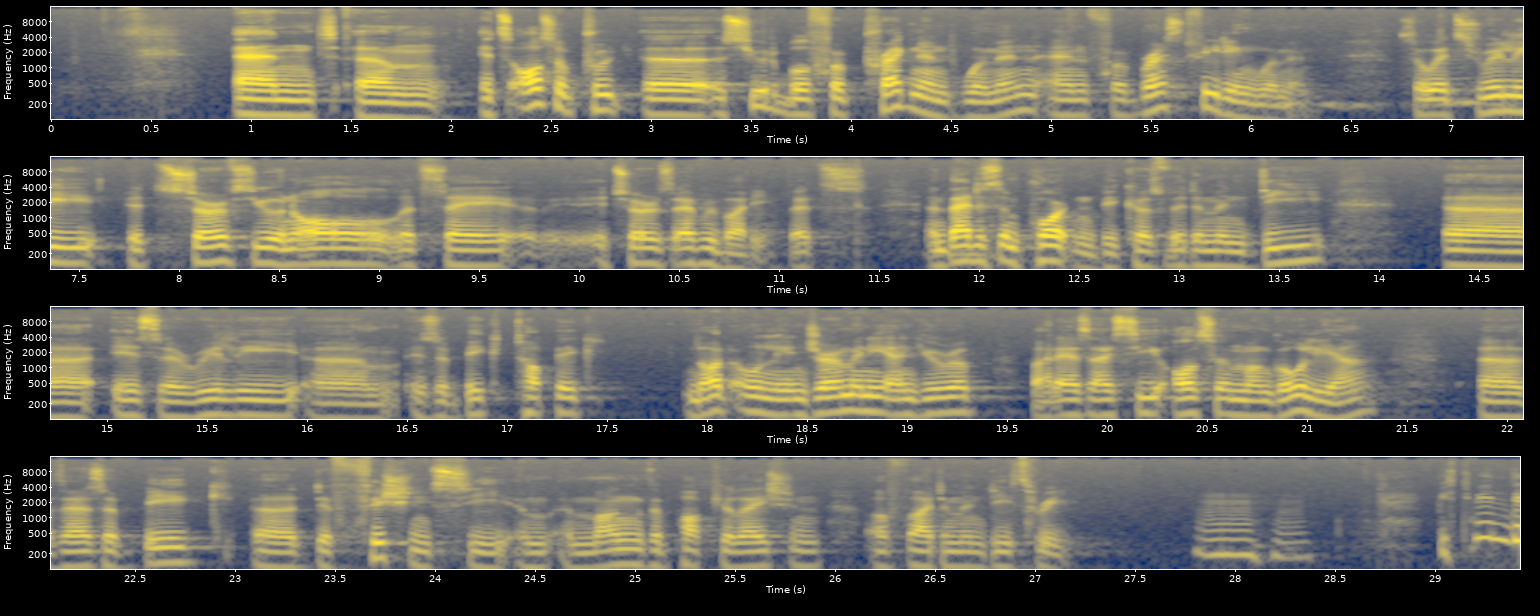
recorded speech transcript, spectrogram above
And um, it's also uh, suitable for pregnant women and for breastfeeding women. So it's really, it serves you in all, let's say, it serves everybody. That's, and that is important because vitamin D uh, is a really, um, is a big topic, not only in Germany and Europe, but as I see also in Mongolia, uh, there's a big uh, deficiency among the population of vitamin D3. Mm -hmm. Vitamin D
